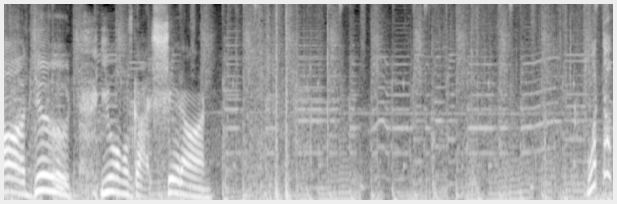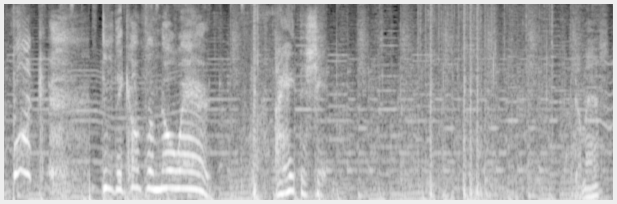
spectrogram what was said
Oh, dude. You almost got shit on. What the fuck? Dude, they come from nowhere. I hate this shit. Dumbass.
